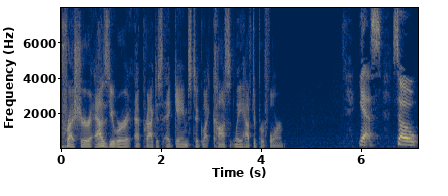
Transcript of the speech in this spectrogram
pressure as you were at practice at games to like constantly have to perform? Yes. So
